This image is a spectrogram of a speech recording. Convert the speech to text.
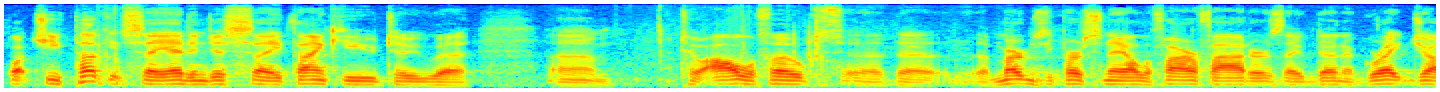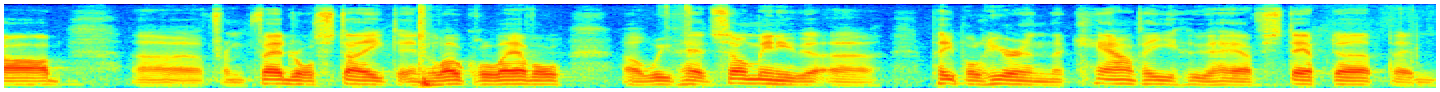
what Chief Puckett said and just say thank you to, uh, um, to all the folks, the the emergency personnel, the firefighters. They've done a great job uh, from federal, state, and local level. Uh, We've had so many uh, people here in the county who have stepped up and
